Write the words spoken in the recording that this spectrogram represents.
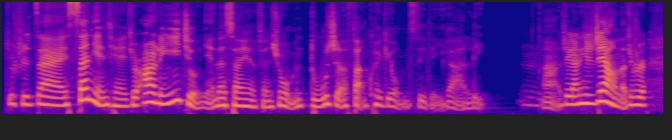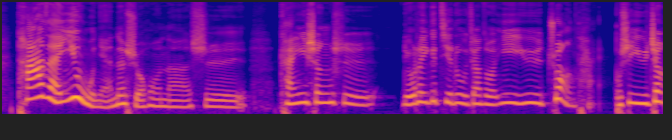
就是在三年前，也就是二零一九年的三月份，是我们读者反馈给我们自己的一个案例。啊，这个案例是这样的，就是他在一五年的时候呢，是看医生是留了一个记录，叫做抑郁状态，不是抑郁症。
